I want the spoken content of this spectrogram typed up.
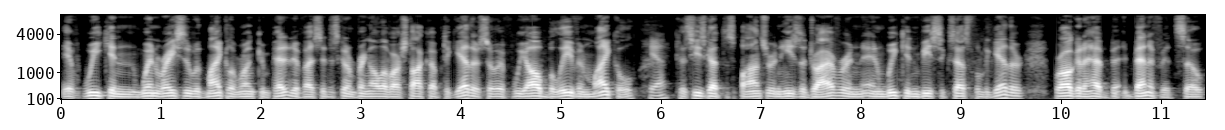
if we can win races with Michael and run competitive, I said it's going to bring all of our stock up together. So if we all believe in Michael, Yeah. because he's got the sponsor and he's the driver, and, and we can be successful together, we're all going to have be- benefits. So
